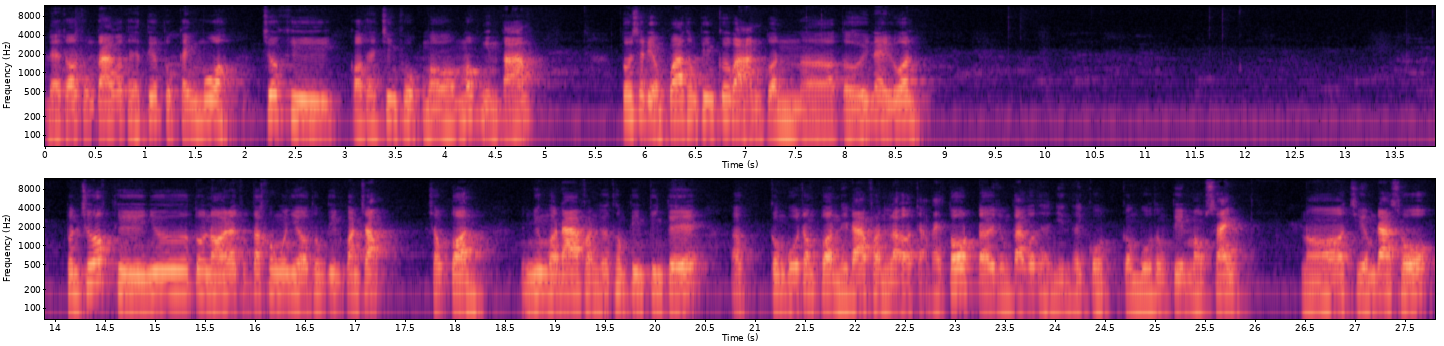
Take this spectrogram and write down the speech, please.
để cho chúng ta có thể tiếp tục canh mua trước khi có thể chinh phục mốc 1.800. Tôi sẽ điểm qua thông tin cơ bản tuần ờ, tới này luôn. Tuần trước thì như tôi nói là chúng ta không có nhiều thông tin quan trọng trong tuần nhưng mà đa phần các thông tin kinh tế à, công bố trong tuần thì đa phần là ở trạng thái tốt. Đây chúng ta có thể nhìn thấy cột công bố thông tin màu xanh nó chiếm đa số.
